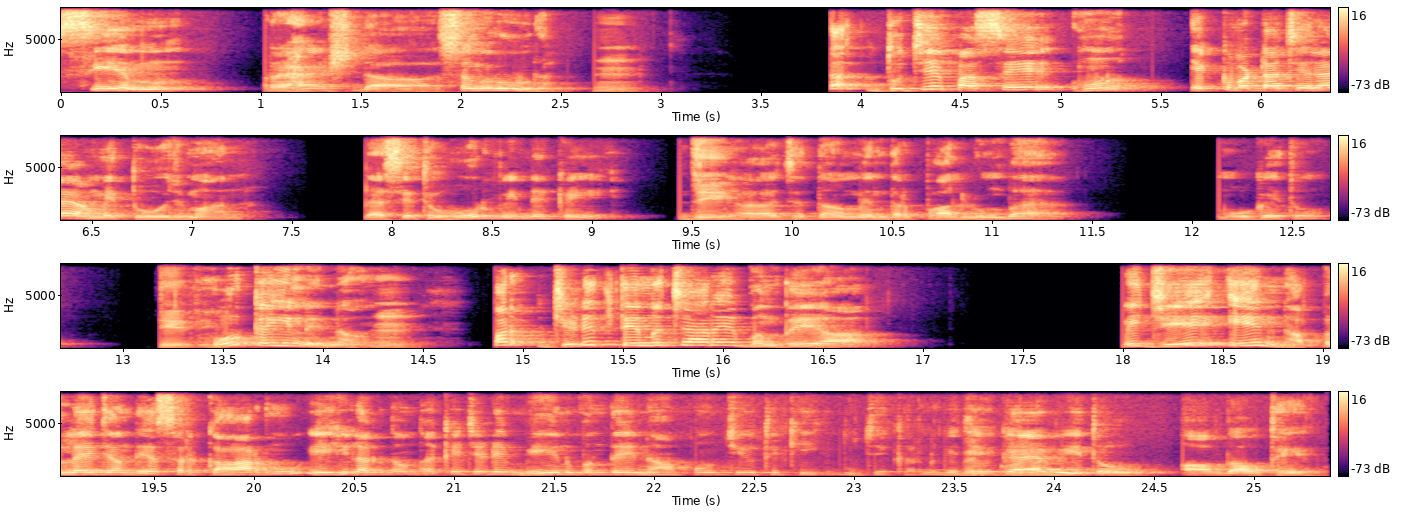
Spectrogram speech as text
ਸੀਐਮ ਰਹਿਸ਼ ਦਾ ਸੰਗਰੂਰ। ਹੂੰ। ਤਾਂ ਦੂਜੇ ਪਾਸੇ ਹੁਣ ਇੱਕ ਵੱਡਾ ਚਿਹਰਾ ਹੈ ਅਮਿਤੋਜ ਮਾਨ ਵੈਸੇ ਤਾਂ ਹੋਰ ਵੀ ਨੇ ਕਈ। ਜੀ। ਜਿੱਦਾਂ ਮਹਿੰਦਰਪਾਲ ਲੂੰਬਾ ਮੋਗੇ ਤੋਂ। ਜੀ ਜੀ। ਹੋਰ ਕਈ ਨੇ ਨਾ। ਹੂੰ। ਪਰ ਜਿਹੜੇ ਤਿੰਨ ਚਾਰ ਬੰਦੇ ਆ ਵੀ ਜੇ ਇਹ ਨੱਪ ਲੈ ਜਾਂਦੇ ਆ ਸਰਕਾਰ ਨੂੰ ਇਹੀ ਲੱਗਦਾ ਹੁੰਦਾ ਕਿ ਜਿਹੜੇ ਮੇਨ ਬੰਦੇ ਨਾ ਪਹੁੰਚੇ ਉੱਥੇ ਕੀ ਦੂਜੇ ਕਰਨਗੇ? ਜੇ। ਗਏ ਵੀ ਤਾਂ ਆਪਦਾ ਉੱਥੇ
